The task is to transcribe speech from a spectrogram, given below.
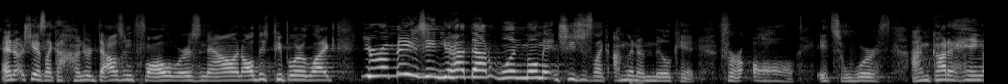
and she has like 100,000 followers now, and all these people are like, You're amazing, you had that one moment. And she's just like, I'm gonna milk it for all it's worth. I'm gotta hang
